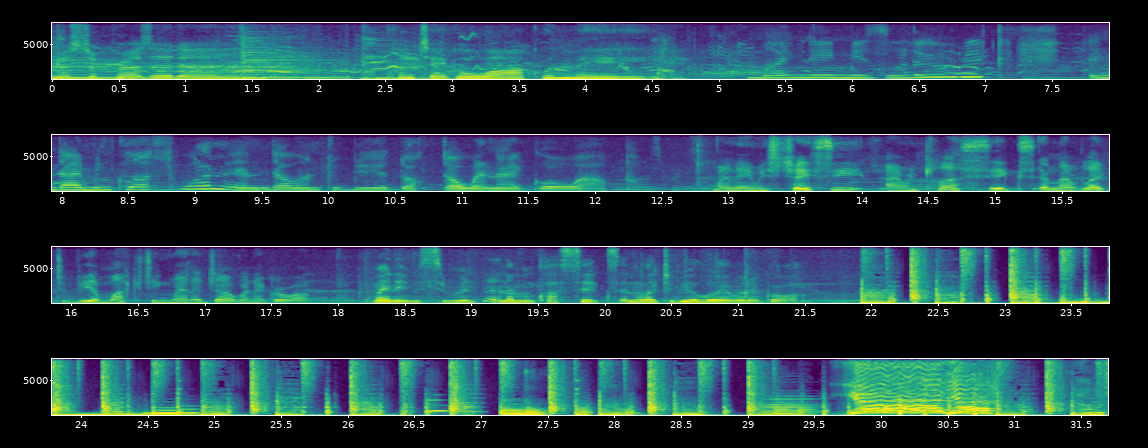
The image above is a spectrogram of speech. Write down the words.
Mr. President, come take a walk with me. My name is Lyric, and I'm in class one, and I want to be a doctor when I grow up. My name is Tracy. I'm in class six, and I would like to be a marketing manager when I grow up. My name is Simran, and I'm in class six, and I'd like to be a lawyer when I grow up.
